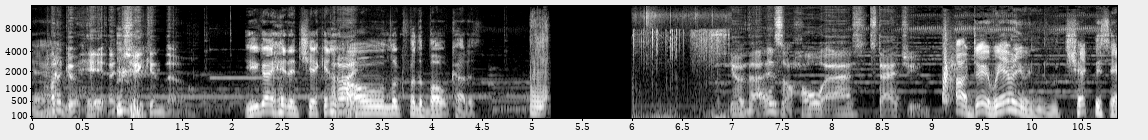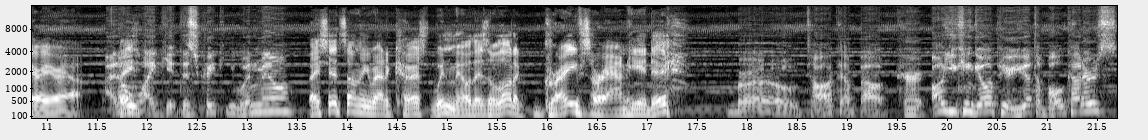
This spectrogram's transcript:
I'm gonna go hit a chicken though. You go hit a chicken. How I- I'll look for the bolt cutters. Yo, that is a whole ass statue. Oh, dude, we haven't even checked this area out. I don't They- like it. This creaky windmill, They said something about a cursed windmill. There's a lot of graves around here, dude. bro. Talk about Kurt. Oh, you can go up here. You got the bolt cutters.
